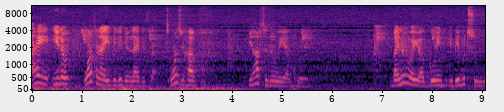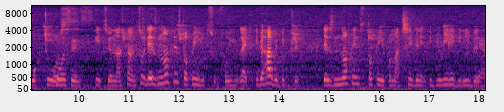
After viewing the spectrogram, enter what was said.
i you know one thing i believe in life is that once you have you have to know where you're going by knowing where you are going you'll be able to walk towards Towards it. It you understand so there's nothing stopping you to for you like if you have a big dream there's nothing stopping you from achieving it if you really believe it Yeah.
